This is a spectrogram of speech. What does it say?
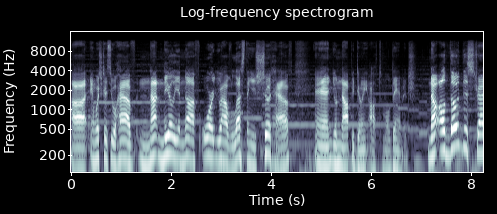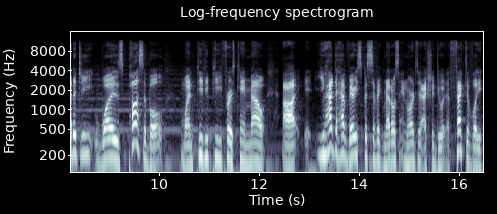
uh, in which case you'll have not nearly enough or you'll have less than you should have, and you'll not be doing optimal damage. Now, although this strategy was possible when PvP first came out, uh, you had to have very specific medals in order to actually do it effectively.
